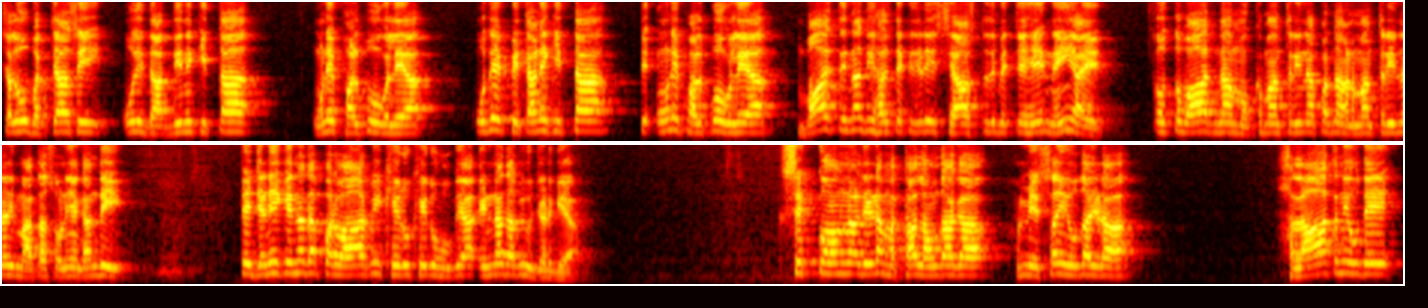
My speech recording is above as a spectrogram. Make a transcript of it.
ਚਲੋ ਉਹ ਬੱਚਾ ਸੀ, ਉਹਦੀ ਦਾਦੀ ਨੇ ਕੀਤਾ, ਉਹਨੇ ਫਲ ਭੋਗ ਲਿਆ, ਉਹਦੇ ਪਿਤਾ ਨੇ ਕੀਤਾ ਤੇ ਉਹਨੇ ਫਲ ਭੋਗ ਲਿਆ ਬਾਅਦ 'ਚ ਇਹਨਾਂ ਦੀ ਹਾਲੇ ਤੱਕ ਜਿਹੜੀ ਸਿਆਸਤ ਦੇ ਵਿੱਚ ਇਹ ਨਹੀਂ ਆਏ, ਉਸ ਤੋਂ ਬਾਅਦ ਨਾ ਮੁੱਖ ਮੰਤਰੀ, ਨਾ ਪ੍ਰਧਾਨ ਮੰਤਰੀ ਇਹਨਾਂ ਦੀ ਮਾਤਾ ਸੋਨੀਆ ਗਾਂਧੀ ਤੇ ਜਣੇ ਕਿ ਇਹਨਾਂ ਦਾ ਪਰਿਵਾਰ ਵੀ ਖੇਰੂ ਖੇਰੂ ਹੋ ਗਿਆ, ਇਹਨਾਂ ਦਾ ਵੀ ਉਜੜ ਗਿਆ। ਸਿੱਖ ਕੌਮ ਨਾਲ ਜਿਹੜਾ ਮੱਥਾ ਲਾਉਂਦਾਗਾ, ਹਮੇਸ਼ਾ ਹੀ ਉਹਦਾ ਜਿਹੜਾ ਹਾਲਾਤ ਨੇ ਉਹਦੇ,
